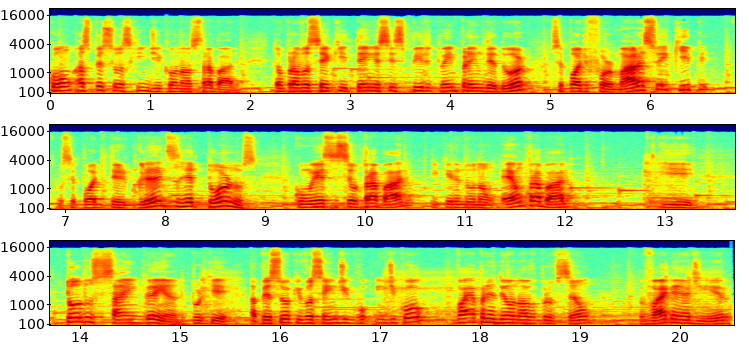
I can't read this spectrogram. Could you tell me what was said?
com as pessoas que indicam o nosso trabalho. Então, para você que tem esse espírito empreendedor, você pode formar a sua equipe, você pode ter grandes retornos com esse seu trabalho, que querendo ou não é um trabalho, e todos saem ganhando, porque a pessoa que você indicou, indicou vai aprender uma nova profissão, vai ganhar dinheiro,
